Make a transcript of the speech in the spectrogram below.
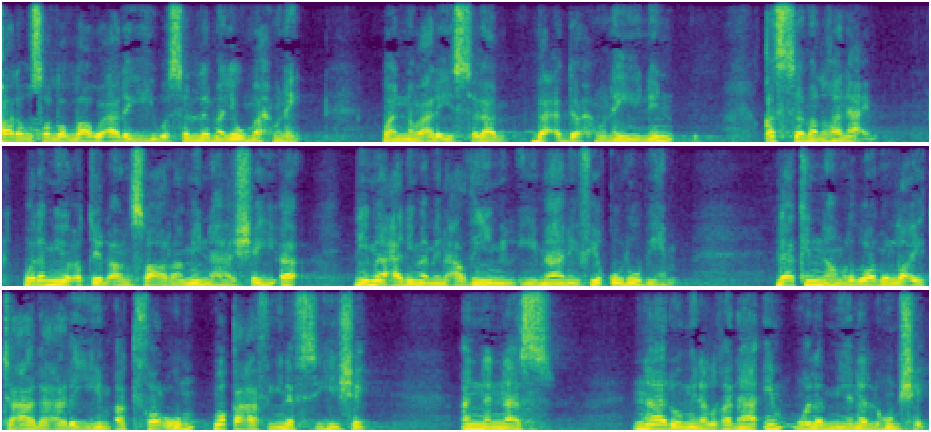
قاله صلى الله عليه وسلم يوم حنين وأنه عليه السلام بعد حنين قسم الغنائم ولم يعطي الأنصار منها شيئا لما علم من عظيم الإيمان في قلوبهم. لكنهم رضوان الله تعالى عليهم أكثرهم وقع في نفسه شيء أن الناس نالوا من الغنائم ولم ينلهم شيء.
